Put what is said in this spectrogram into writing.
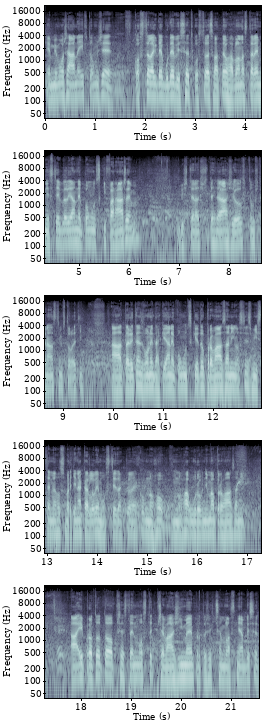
je mimořádný v tom, že v kostele, kde bude vyset, v kostele svatého Havla na Starém městě, byl Jan Nepomucký farářem, když teda ještě tehdy žil v tom 14. století. A tady ten zvon je taky a Nepomucký je to provázaný vlastně s místem jeho smrti na Karlově mostě, tak to je jako mnoho, mnoha úrovněma provázaný. A i proto to přes ten most teď převážíme, protože chceme vlastně, aby se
